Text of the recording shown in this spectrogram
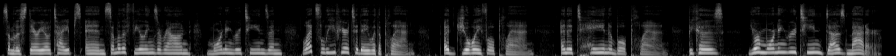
some of the stereotypes, and some of the feelings around morning routines, and let's leave here today with a plan a joyful plan, an attainable plan, because your morning routine does matter.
